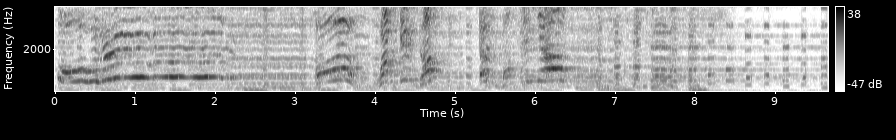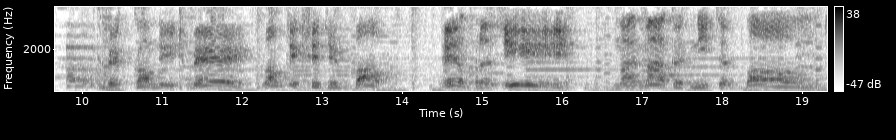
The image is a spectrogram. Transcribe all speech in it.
Oh! Oh, wat is dat? Een badsignaal? Ik kan niet mee, want ik zit in bad. Veel plezier, maar maak het niet te band.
